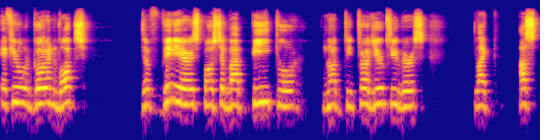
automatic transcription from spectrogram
if you go and watch the videos posted by people, not the pro YouTubers, like us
